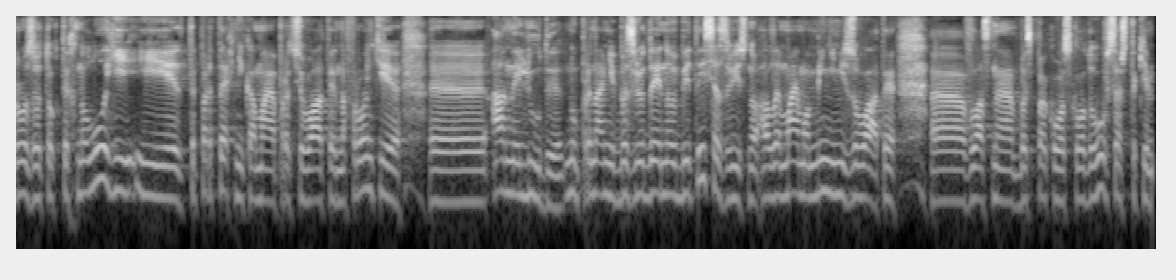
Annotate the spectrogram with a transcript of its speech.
розвиток технологій, і тепер техніка має працювати на фронті, а не люди. Ну принаймні без людей не обійтися, звісно, але маємо мінімізувати власне безпекову складову. Все ж таки.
